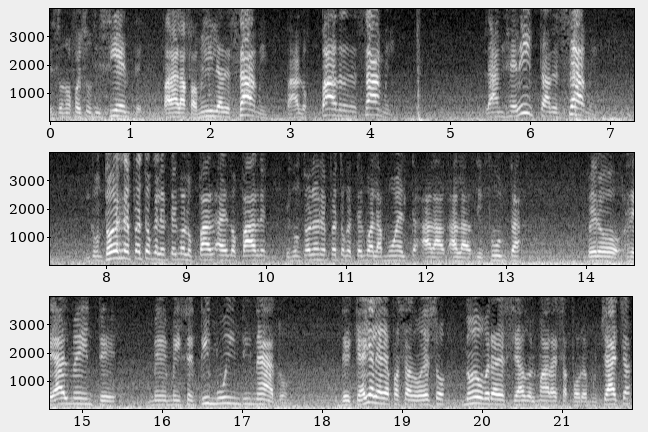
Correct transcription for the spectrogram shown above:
eso no fue suficiente para la familia de Sammy, para los padres de Sammy, la angelita de Sammy. Y con todo el respeto que le tengo a los, padres, y con todo el respeto que tengo a la muerta, a la, a difunta, pero realmente me, sentí muy indignado de que a ella le haya pasado eso. No hubiera deseado el mal a esa pobre muchacha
